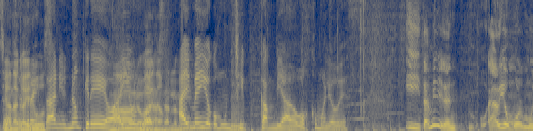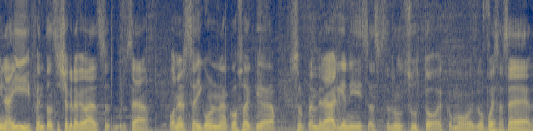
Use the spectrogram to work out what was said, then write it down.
Luciana hace Cairuz. 30 años. No creo. No, hay un, no van a Bueno. hacer lo hay mismo. medio como un Mm. chip cambiado. ¿Vos cómo lo ves? Y también eran, había humor muy naif, entonces yo creo que va, a ser- o sea, ponerse ahí con una cosa que a- sorprender a alguien y hacer un susto es como, lo puedes hacer.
